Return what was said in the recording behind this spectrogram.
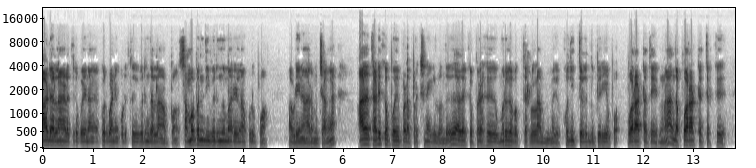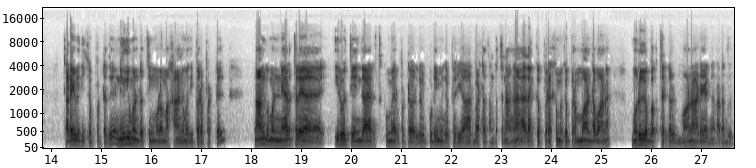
ஆடெல்லாம் எடுத்துகிட்டு போய் நாங்கள் குர்பானி கொடுத்து விருந்தெல்லாம் வைப்போம். சமபந்தி விருந்து மாதிரிலாம் கொடுப்போம் அப்படின்னு ஆரம்பித்தாங்க அதை தடுக்க போய் பல பிரச்சனைகள் வந்தது. அதற்கு பிறகு முருக பக்தர்கள்லாம் மிக கொதித்தெழுந்து பெரிய போ போராட்டத்தை இருந்தால் அந்த போராட்டத்திற்கு தடை விதிக்கப்பட்டது. நீதிமன்றத்தின் மூலமாக அனுமதி பெறப்பட்டு நான்கு மணி நேரத்தில் இருபத்தி ஐந்தாயிரத்துக்கும் மேற்பட்டவர்கள் கூடி மிகப்பெரிய ஆர்ப்பாட்டம் நடத்தினாங்க. அதற்கு பிறகு மிக பிரம்மாண்டமான முருக பக்தர்கள் மாநாடே அங்கே நடந்தது.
